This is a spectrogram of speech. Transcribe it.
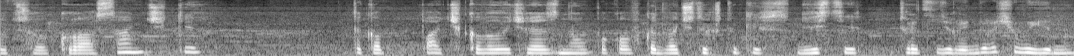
Тут що, круасанчики. Така пачка величезна, упаковка 24 штуки з 230 гривень. До речі, вигідно.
